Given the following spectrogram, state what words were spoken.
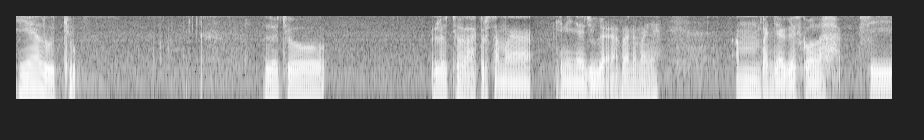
iya lucu. Lucu lucu lah. Terus sama ininya juga apa namanya um, penjaga sekolah si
